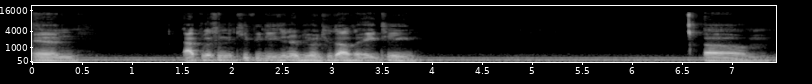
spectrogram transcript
And after listening to Keefe D's interview in 2018, um,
